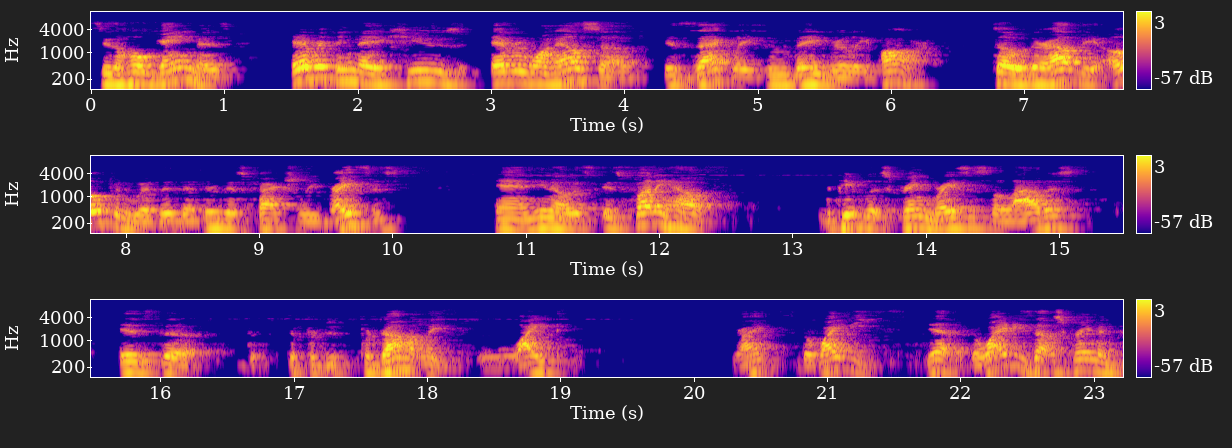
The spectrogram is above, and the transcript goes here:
See, the whole game is everything they accuse everyone else of is exactly who they really are. So they're out in the open with it that they're just factually racist. And, you know, it's, it's funny how the people that scream racist the loudest is the, the, the predominantly white, right? The whiteies. Yeah, the whiteies out screaming,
